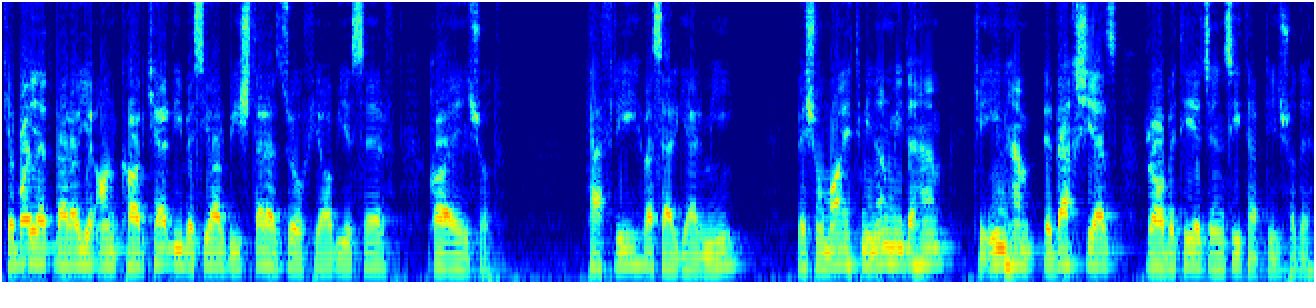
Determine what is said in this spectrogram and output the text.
که باید برای آن کارکردی بسیار بیشتر از جفتیابی صرف قائل شد. تفریح و سرگرمی به شما اطمینان می دهم که این هم به بخشی از رابطه جنسی تبدیل شده.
